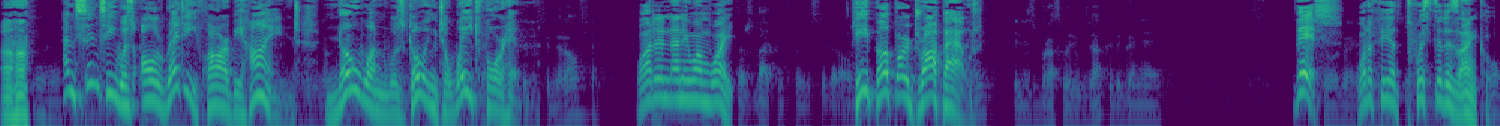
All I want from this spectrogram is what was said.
Uh huh. And since he was already far behind, no one was going to wait for him. Why didn't anyone wait? Keep up or drop out. This, What if he had twisted his ankle?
